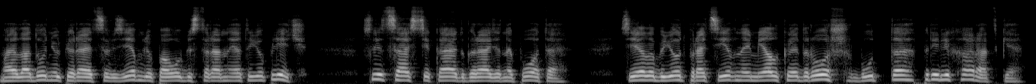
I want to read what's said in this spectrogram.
Моя ладонь упирается в землю по обе стороны от ее плеч. С лица стекают градины пота. Тело бьет противная мелкая дрожь, будто при лихорадке.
